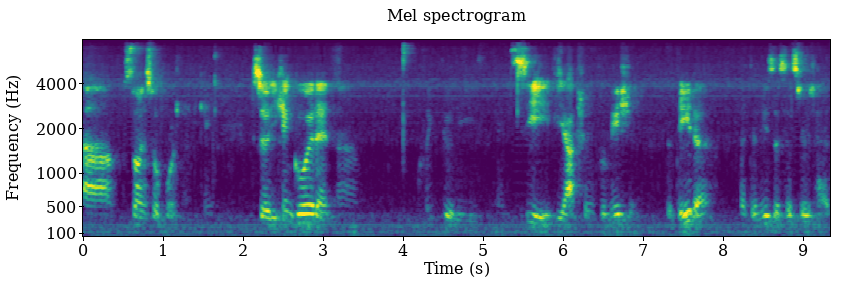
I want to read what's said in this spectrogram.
um, so on and so forth. Okay, so you can go ahead and um, click through these and see the actual information, the data that the needs assessors had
